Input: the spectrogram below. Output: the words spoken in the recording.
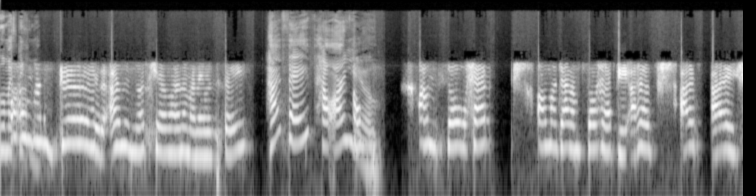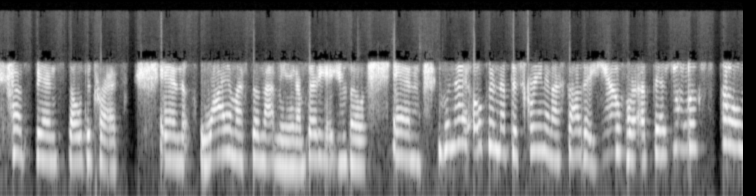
Who am I Oh my with? good. I'm in North Carolina. My name is Faith. Hi, Faith. How are you? Oh. I'm so happy. Oh my God, I'm so happy. I have I I have been so depressed. And why am I still not married? I'm 38 years old. And when I opened up the screen and I saw that you were up there, you look so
